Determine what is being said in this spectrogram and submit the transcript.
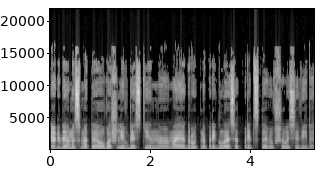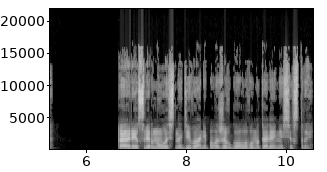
Когда мы с Матео вошли в гостиную, моя грудь напряглась от представившегося вида. Ария свернулась на диване, положив голову на колени сестры.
